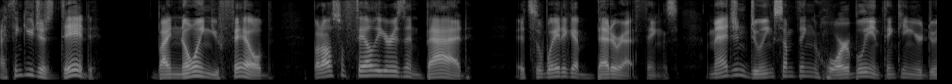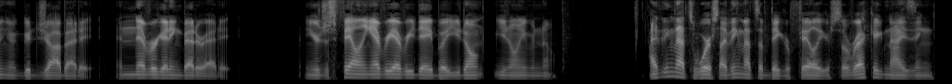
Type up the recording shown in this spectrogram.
I think you just did by knowing you failed. But also, failure isn't bad. It's a way to get better at things. Imagine doing something horribly and thinking you're doing a good job at it and never getting better at it. And you're just failing every every day, but you don't you don't even know. I think that's worse. I think that's a bigger failure. So recognizing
